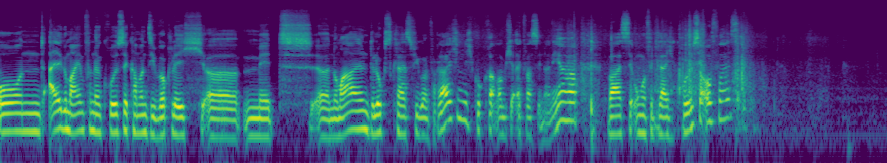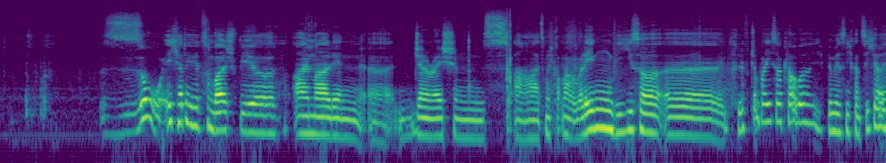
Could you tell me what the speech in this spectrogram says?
und allgemein von der Größe kann man sie wirklich äh, mit äh, normalen Deluxe-Class-Figuren vergleichen. Ich gucke gerade mal, ob ich etwas in der Nähe habe, was ungefähr die gleiche Größe aufweist. So, ich hatte hier zum Beispiel einmal den äh, Generations, ah, jetzt muss ich gerade mal überlegen, wie hieß er, äh, Cliffjumper hieß er, glaube ich, ich bin mir jetzt nicht ganz sicher.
